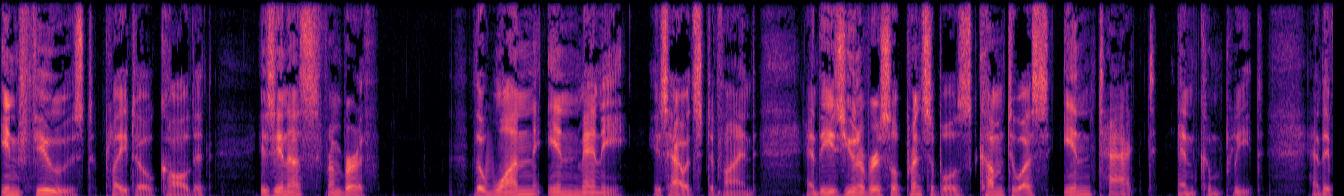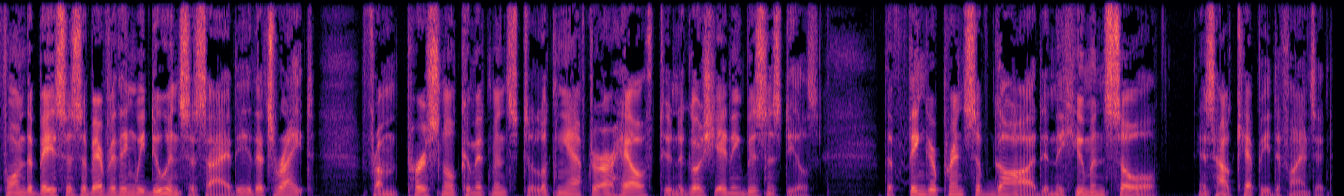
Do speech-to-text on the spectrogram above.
infused, Plato called it, is in us from birth. The one in many is how it's defined, and these universal principles come to us intact and complete, and they form the basis of everything we do in society that's right, from personal commitments to looking after our health to negotiating business deals. The fingerprints of God in the human soul is how Keppe defines it.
